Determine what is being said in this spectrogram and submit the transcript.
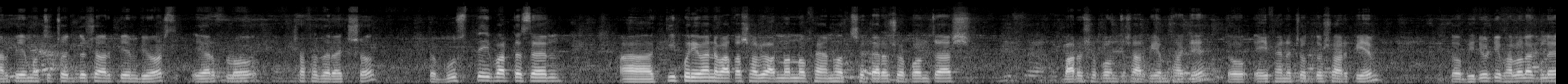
আরপিএম হচ্ছে চোদ্দোশো আরপিএম বিওয়ার্স এয়ার ফ্লো সাত হাজার একশো। তো বুঝতেই পারতেছেন কী পরিমাণে বাতাস হবে। অন্যান্য ফ্যান হচ্ছে তেরোশো পঞ্চাশ, বারোশো পঞ্চাশ আরপিএম থাকে। তো এই ফ্যানে চোদ্দোশো আরপিএম তো ভিডিওটি ভালো লাগলে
